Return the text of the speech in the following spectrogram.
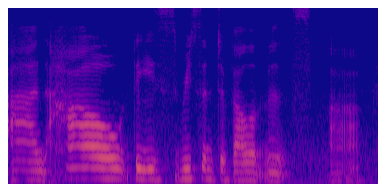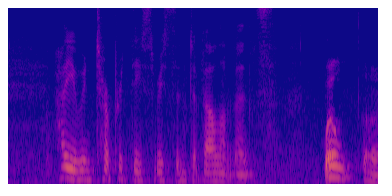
and how these recent developments, uh, how you interpret these recent developments. Well, uh,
